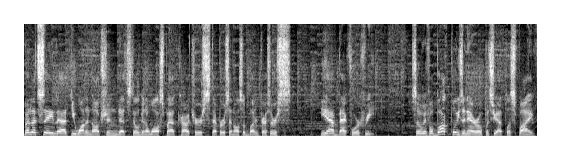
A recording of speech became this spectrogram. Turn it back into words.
But let's say that you want an option that's still gonna wall splat crouchers, steppers, and also button pressers. You have back 4 free. So if a block poison arrow puts you at plus 5,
